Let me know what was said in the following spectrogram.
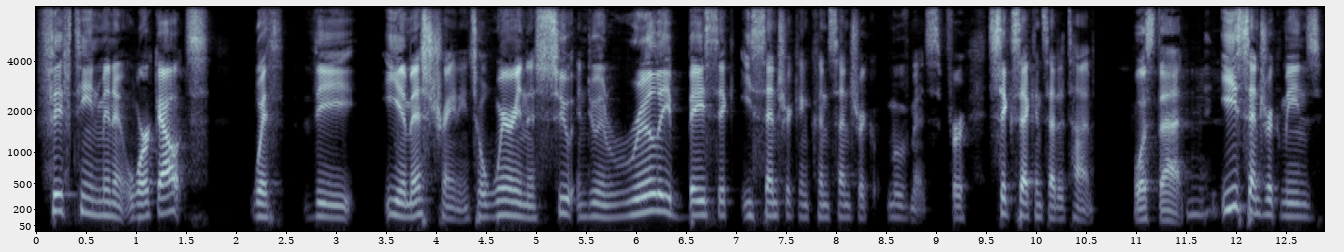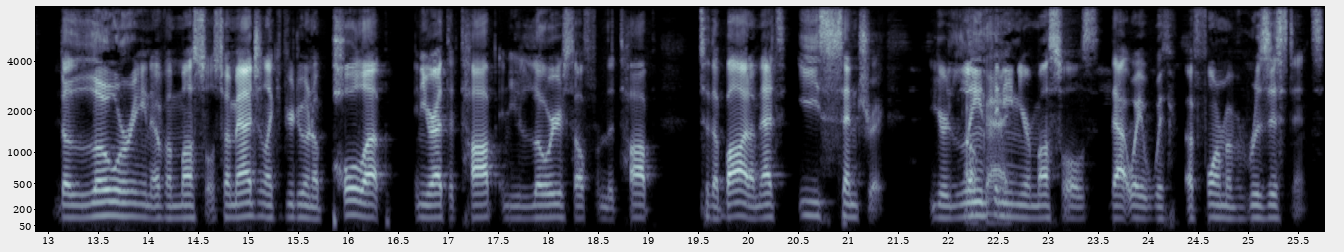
15 minute workouts with the EMS training. So wearing this suit and doing really basic eccentric and concentric movements for six seconds at a time. What's that? Eccentric means the lowering of a muscle. So imagine like if you're doing a pull up and you're at the top and you lower yourself from the top to the bottom, that's eccentric. You're lengthening your muscles that way with a form of resistance.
